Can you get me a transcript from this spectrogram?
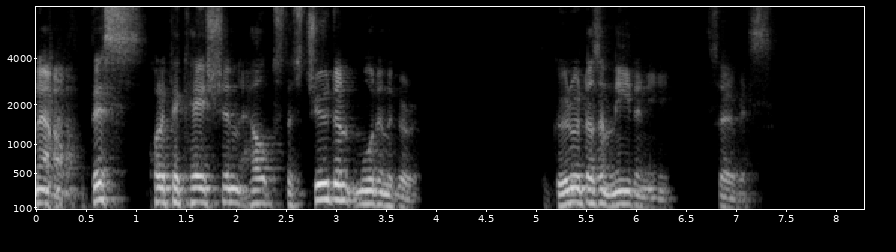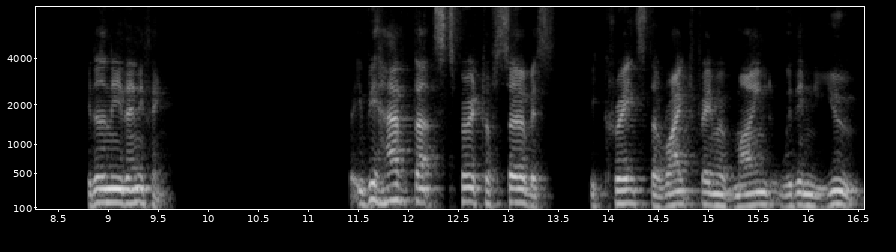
Now, this qualification helps the student more than the guru. The guru doesn't need any service, he doesn't need anything. But if you have that spirit of service, it creates the right frame of mind within you,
